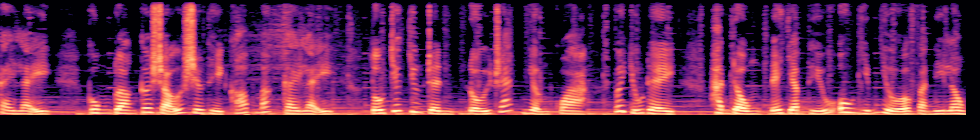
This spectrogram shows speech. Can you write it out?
Cai Lậy cùng đoàn cơ sở siêu thị Coop Mart Cai Lậy tổ chức chương trình đổi rác nhận quà với chủ đề Hành động để giảm thiểu ô nhiễm nhựa và ni lông.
